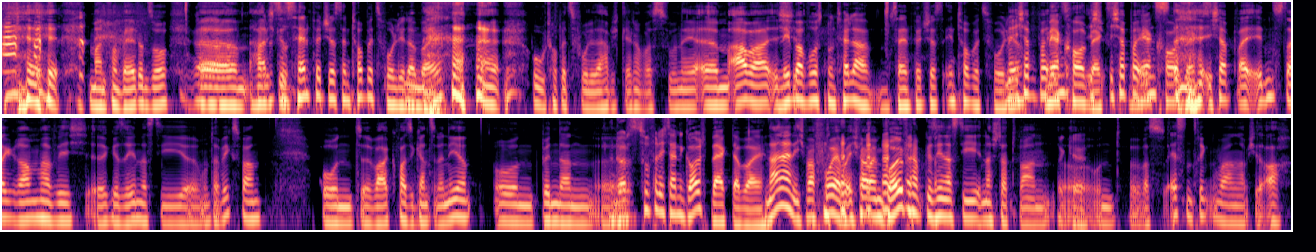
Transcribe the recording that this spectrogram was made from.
Mann von Welt und so. Äh, Ähm, hab hattest ich du Sandwiches in Toppets-Folie dabei? oh, Top-Folie, da habe ich gleich noch was zu. Nee, ähm, aber ich, Leberwurst Nutella Sandwiches in Toppets-Folie. Nee, ich habe bei, Mehr Inst- Callbacks. ich, ich hab bei, Inst hab bei Instagram habe ich äh, gesehen, dass die äh, unterwegs waren und äh, war quasi ganz in der Nähe und bin dann. Äh, Und du hattest zufällig deine Golfbag dabei. Nein, nein, ich war vorher, aber ich war beim Golf und habe gesehen, dass die in der Stadt waren Okay. äh, und äh, was essen, trinken waren. habe ich gedacht, ach,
